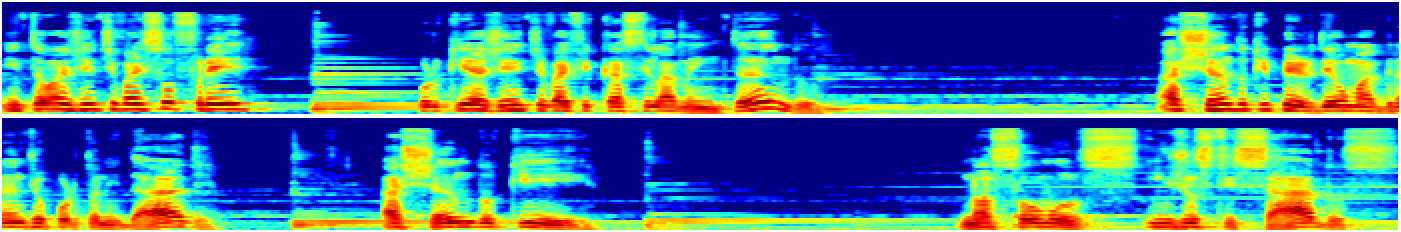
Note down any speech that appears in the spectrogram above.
então a gente vai sofrer, porque a gente vai ficar se lamentando achando que perdeu uma grande oportunidade, achando que nós fomos injustiçados,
